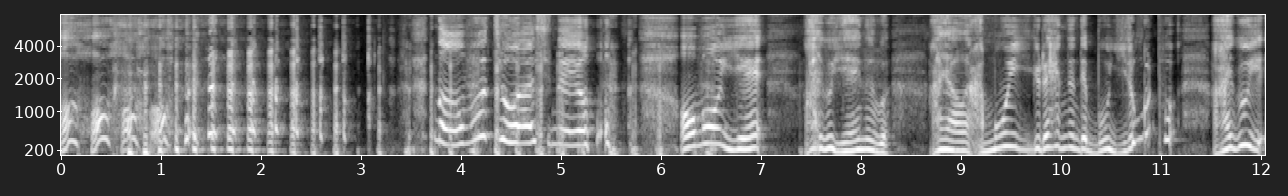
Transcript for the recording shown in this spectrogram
허허허허 너무 좋아하시네요. 어머 얘. 아이고 얘는 뭐 아야 안 모이기로 했는데 뭐 이런 걸 보, 아이고 얘,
